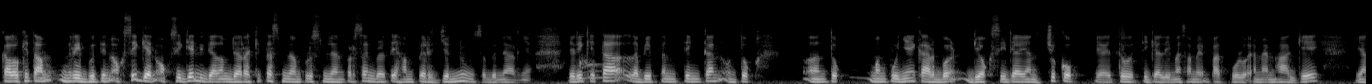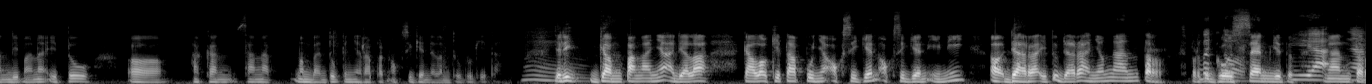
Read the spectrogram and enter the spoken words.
Kalau kita ngeributin oksigen, oksigen di dalam darah kita 99% berarti hampir jenuh sebenarnya. Jadi kita Oh. lebih pentingkan untuk untuk mempunyai karbon dioksida yang cukup yaitu 35 sampai 40 mmHg yang di mana itu eh, akan sangat membantu penyerapan oksigen dalam tubuh kita. Hmm. Jadi gampangannya adalah kalau kita punya oksigen, oksigen ini eh, darah itu darah hanya nganter seperti Betul. gosen gitu. Iya, nganter.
